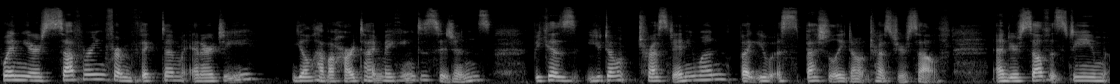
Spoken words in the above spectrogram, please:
When you're suffering from victim energy, you'll have a hard time making decisions because you don't trust anyone, but you especially don't trust yourself. And your self esteem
